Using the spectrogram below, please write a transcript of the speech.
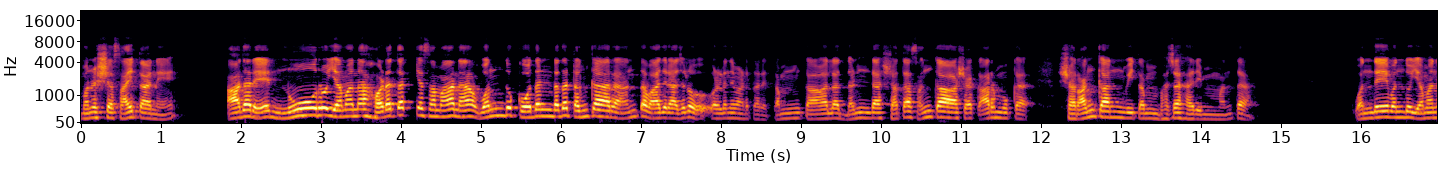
ಮನುಷ್ಯ ಸಾಯ್ತಾನೆ. ಆದರೆ ನೂರು ಯಮನ ಹೊಡೆತಕ್ಕೆ ಸಮಾನ ಒಂದು ಕೋದಂಡದ ಟಂಕಾರ ಅಂತ ವಾದಿರಾಜರು ವರ್ಣನೆ ಮಾಡ್ತಾರೆ. ತಂ ಕಾಲ ದಂಡ ಶತ ಸಂಕಾಶ ಕಾರ್ಮುಕ ಶರಾಂಕಾನ್ವಿತಂ ಭಜಹರಿಂ ಅಂತ. ಒಂದೇ ಒಂದು ಯಮನ,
